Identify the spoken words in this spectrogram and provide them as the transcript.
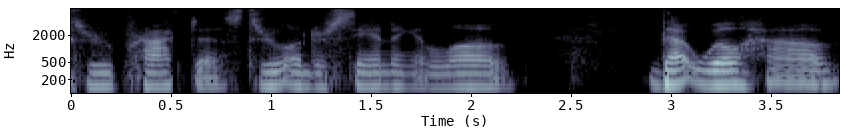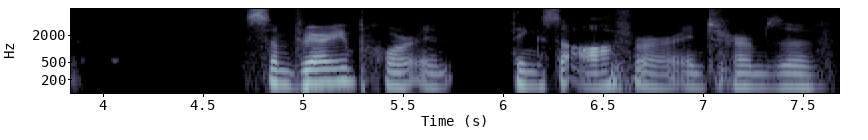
through practice, through understanding and love, that will have some very important things to offer in terms of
